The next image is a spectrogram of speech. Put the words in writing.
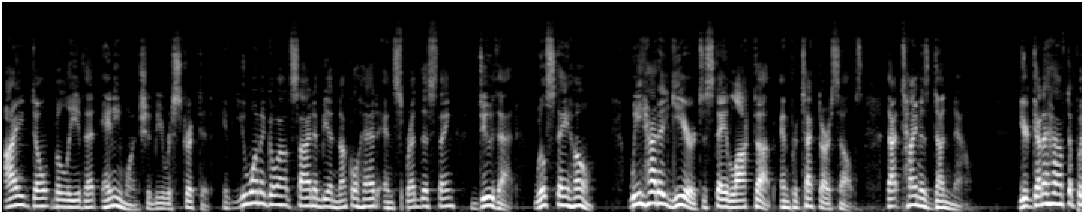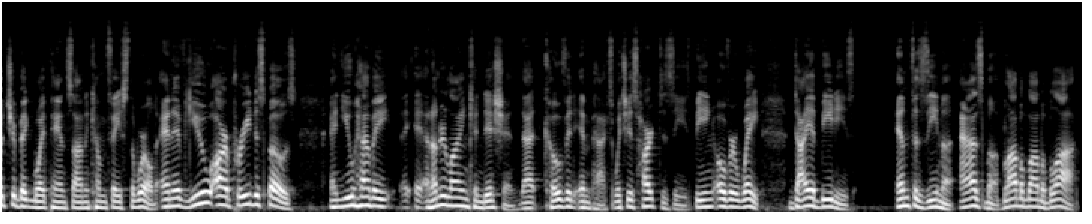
I don't believe that anyone should be restricted. If you want to go outside and be a knucklehead and spread this thing, do that. We'll stay home. We had a year to stay locked up and protect ourselves. That time is done now. You're going to have to put your big boy pants on and come face the world. And if you are predisposed and you have a, an underlying condition that COVID impacts, which is heart disease, being overweight, diabetes, emphysema, asthma, blah, blah, blah, blah, blah,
